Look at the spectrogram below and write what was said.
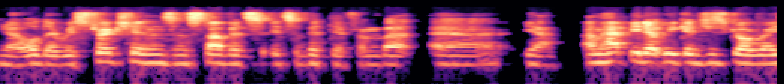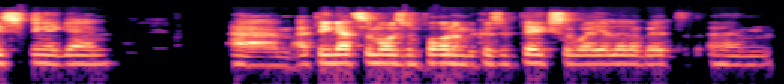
you know all the restrictions and stuff, it's it's a bit different. But uh, yeah, I'm happy that we can just go racing again. Um, I think that's the most important because it takes away a little bit um,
